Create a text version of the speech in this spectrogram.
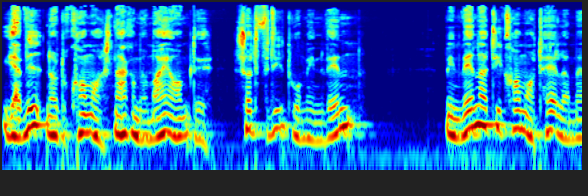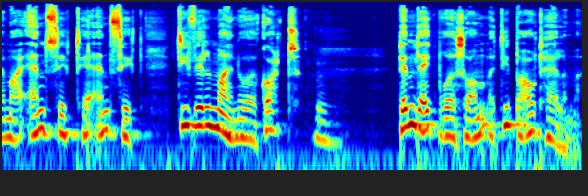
jeg ved, når du kommer og snakker med mig om det, så er det fordi, du er min ven. Mine venner, de kommer og taler med mig ansigt til ansigt. De vil mig noget godt. Mm. Dem, der ikke bryder sig om, at de bagtaler mig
